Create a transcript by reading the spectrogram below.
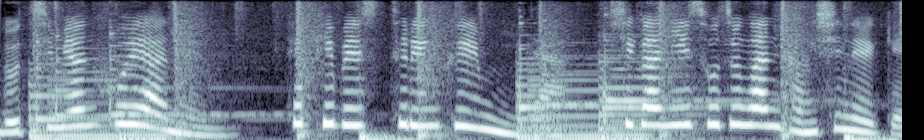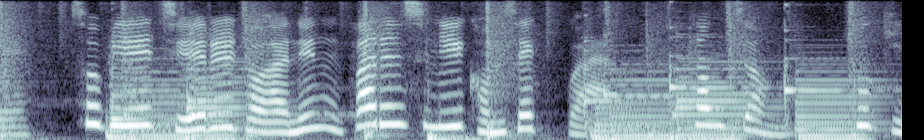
놓치면 후회하는 해피베스트 링크입니다. 시간이 소중한 당신에게 소비의 지혜를 더하는 빠른 순위 검색과 평점, 후기,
